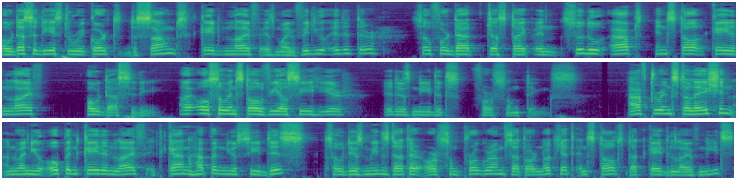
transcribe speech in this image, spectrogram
Audacity is to record the sound, Caden Kdenlive is my video editor. So for that, just type in sudo apt install Caden Kdenlive Audacity. I also install VLC here, it is needed for some things. After installation and when you open Kdenlive it can happen you see this. So this means that there are some programs that are not yet installed that Kdenlive needs.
